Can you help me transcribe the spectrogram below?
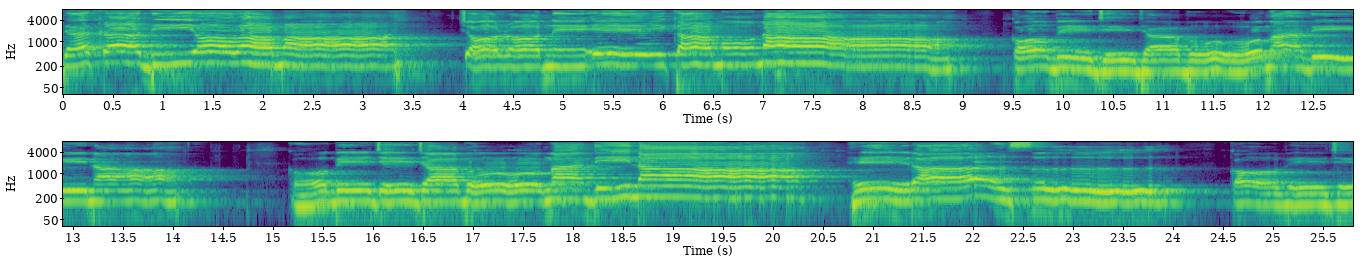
দেখা দিও আমায়। চরণে এই কামনা, কবে যে যাব মাদিনা? কবে যে যাব মাদিনা? হে রাসুল কবে যে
